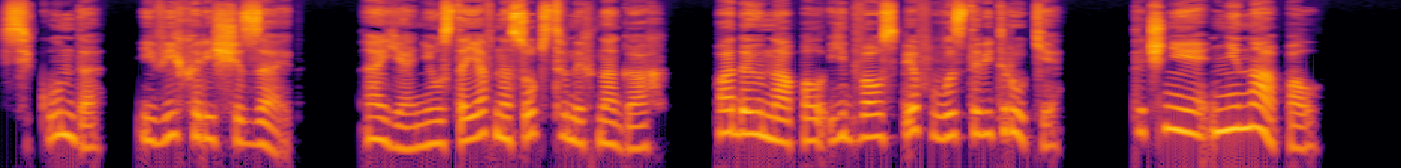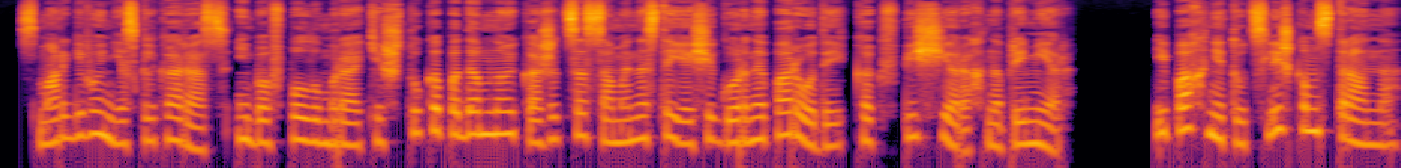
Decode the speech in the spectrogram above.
Секунда, и вихрь исчезает. А я, не устояв на собственных ногах, падаю на пол, едва успев выставить руки. Точнее, не на пол. Смаргиваю несколько раз, ибо в полумраке штука подо мной кажется самой настоящей горной породой, как в пещерах, например. И пахнет тут слишком странно.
